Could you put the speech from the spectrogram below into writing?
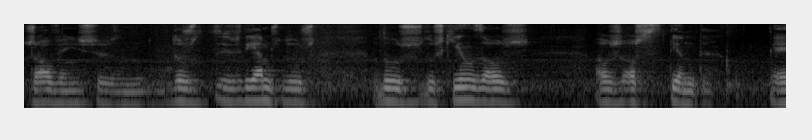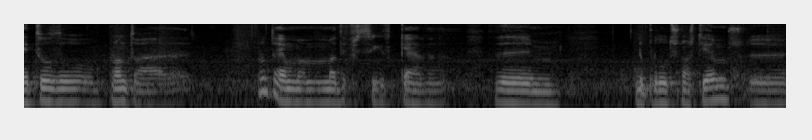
jovens, dos, digamos, dos, dos, dos 15 aos, aos, aos 70 é tudo, pronto, há, pronto é uma, uma diversificada de, de produtos que nós temos. Uh,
